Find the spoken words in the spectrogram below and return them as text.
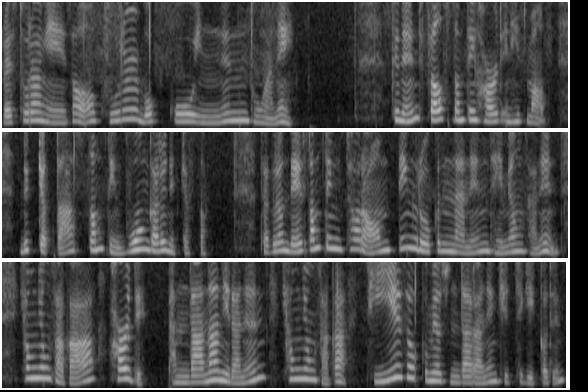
레스토랑에서 굴을 먹고 있는 동안에 그는 felt something hard in his mouth. 느꼈다. something, 무언가를 느꼈어. 자, 그런데 something처럼 thing으로 끝나는 대명사는 형용사가 hard, 단단한이라는 형용사가 뒤에서 꾸며준다라는 규칙이 있거든.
